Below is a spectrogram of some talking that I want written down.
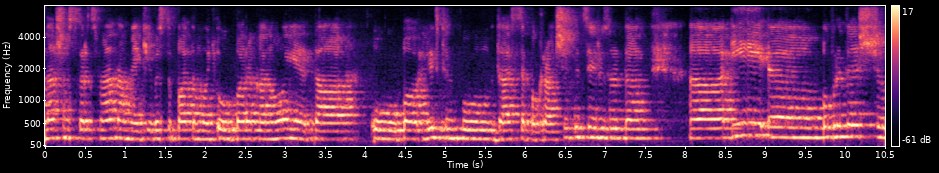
нашим спортсменам, які виступатимуть у параканої та у пауерліфтингу, вдасться покращити цей результат. Е, І е, попри те, що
